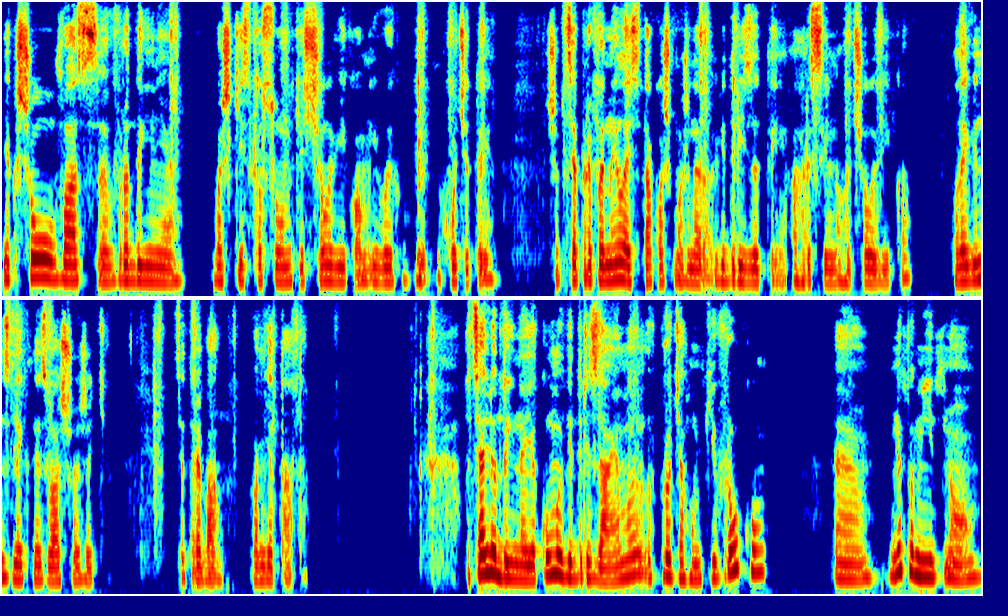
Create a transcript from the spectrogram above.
Якщо у вас в родині важкі стосунки з чоловіком, і ви хочете, щоб це припинилось, також можна відрізати агресивного чоловіка, але він зникне з вашого життя. Це треба пам'ятати. Оця людина, яку ми відрізаємо протягом півроку, е, непомітно,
